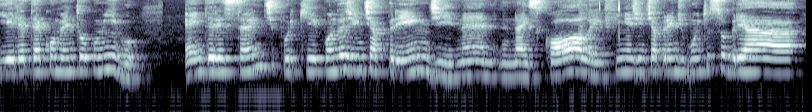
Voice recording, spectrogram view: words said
e ele até comentou comigo. É interessante porque quando a gente aprende né, na escola, enfim, a gente aprende muito sobre a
